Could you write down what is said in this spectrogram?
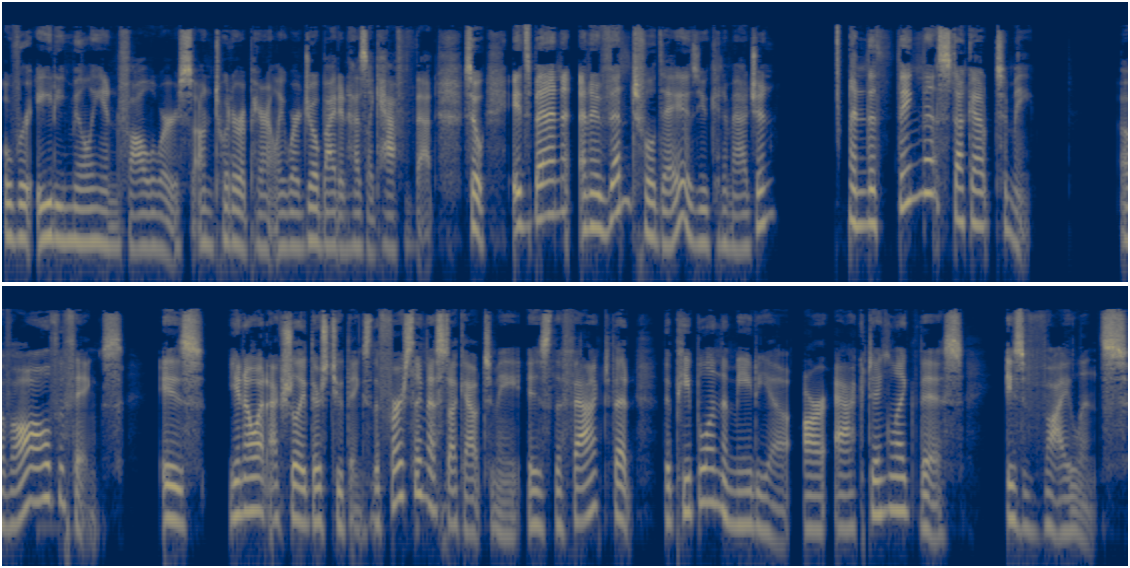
over 80 million followers on Twitter, apparently, where Joe Biden has like half of that. So it's been an eventful day, as you can imagine. And the thing that stuck out to me, of all the things, is you know what? Actually, there's two things. The first thing that stuck out to me is the fact that the people in the media are acting like this is violence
